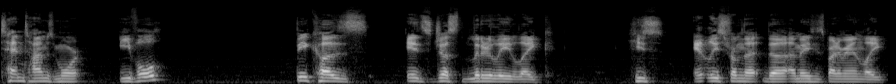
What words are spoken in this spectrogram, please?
10 times more evil because it's just literally like he's at least from the the Amazing Spider-Man like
